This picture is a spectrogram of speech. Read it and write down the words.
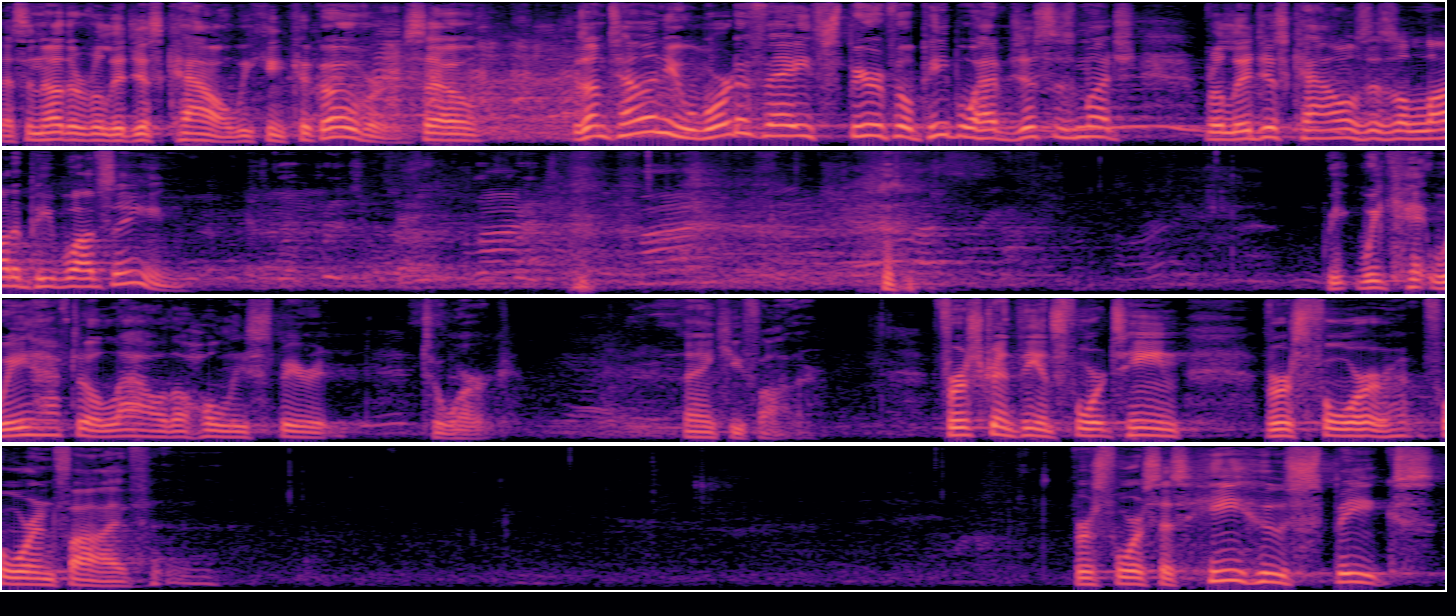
That's another religious cow we can cook over. So, because I'm telling you, word of faith, spirit filled people have just as much religious cows as a lot of people I've seen. we, we, can't, we have to allow the Holy Spirit to work. Thank you, Father. 1 Corinthians 14, verse 4, 4 and 5. Verse 4 says, He who speaks,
